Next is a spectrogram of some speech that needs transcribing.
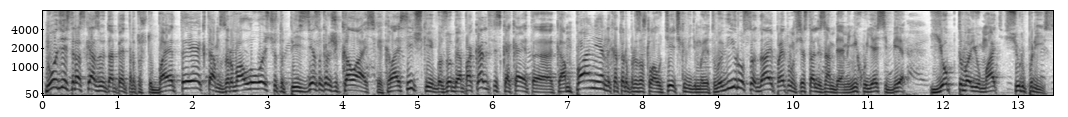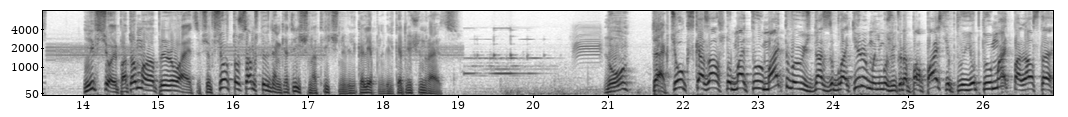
Ну вот здесь рассказывают опять про то, что Биотек там взорвалось, что-то пиздец. Ну, короче, классика. Классический зомби-апокалипсис, какая-то компания, на которой произошла утечка, видимо, этого вируса, да, и поэтому все стали зомбями. Нихуя себе, ёб твою мать, сюрприз. И все, и потом э, прерывается. Все, все то же самое, что в демке. Отлично, отлично, великолепно, великолепно, мне очень нравится. Ну? Так, Телк сказал, что мать твою, мать твою, нас заблокируем, мы не можем никуда попасть, ёб твою, ёб твою мать, пожалуйста.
